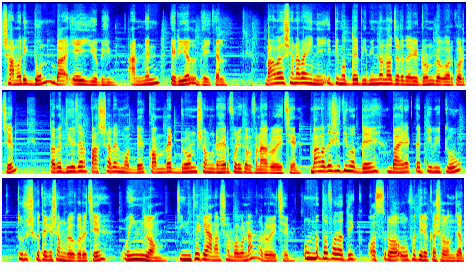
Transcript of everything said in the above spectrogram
সামরিক ড্রোন বা এই UV unmanned aerial vehicle Bangladesh সেনাবাহিনী ইতিমধ্যে বিভিন্ন নজরদারি ড্রোন ব্যবহার করছে, তবে দুই হাজার পাঁচ সালের মধ্যে কমব্যাট ড্রোন সংগ্রহের পরিকল্পনা রয়েছে। বাংলাদেশ ইতিমধ্যে বাইরাক্তার টিভি টু তুরস্ক থেকে সংগ্রহ করেছে উইংলং, চীন থেকে আনার সম্ভাবনা রয়েছে। উন্নত পদাতিক অস্ত্র ও প্রতিরক্ষা সরঞ্জাম।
